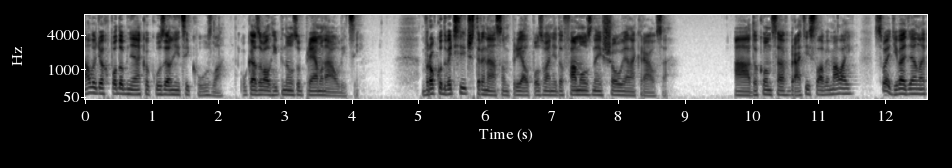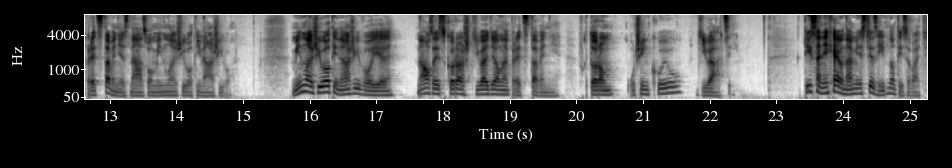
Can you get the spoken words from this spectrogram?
na ľuďoch podobne ako kúzelníci kúzla. Ukazoval hypnózu priamo na ulici. V roku 2014 som prijal pozvanie do famóznej show Jana Krausa. A dokonca v Bratislave mal aj svoje divadelné predstavenie s názvom Minulé životy naživo. Minulé životy naživo je naozaj skoro až divadelné predstavenie, v ktorom účinkujú diváci. Tí sa nechajú na mieste zhypnotizovať.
